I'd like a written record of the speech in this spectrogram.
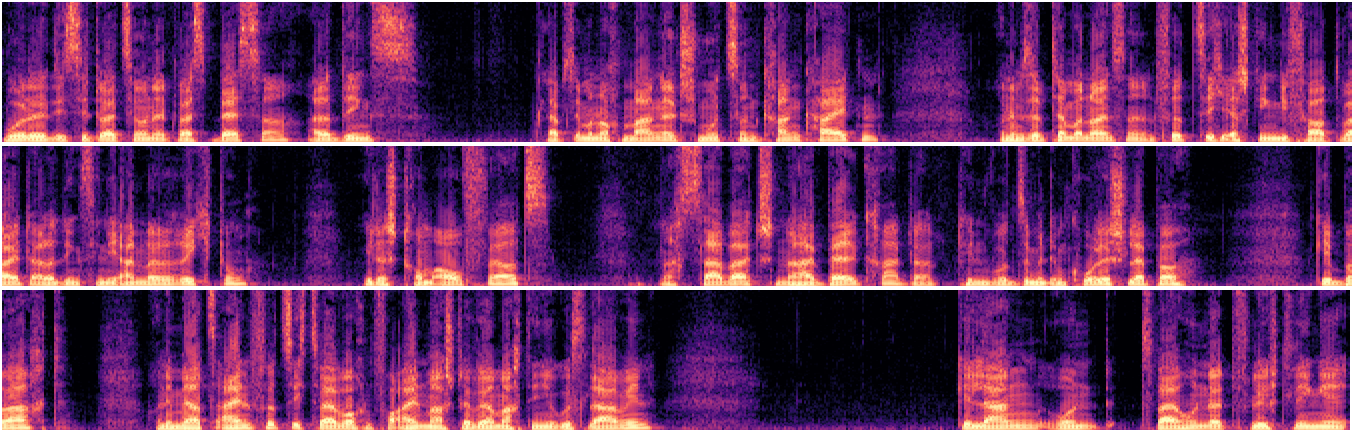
wurde die Situation etwas besser. Allerdings gab es immer noch Mangel, Schmutz und Krankheiten. Und im September 1940 erst ging die Fahrt weiter, allerdings in die andere Richtung, wieder stromaufwärts, nach Sabac, nahe Belgrad. Dorthin wurden sie mit dem Kohleschlepper gebracht. Und im März 41, zwei Wochen vor Einmarsch der Wehrmacht in Jugoslawien, gelangen rund 200 Flüchtlinge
